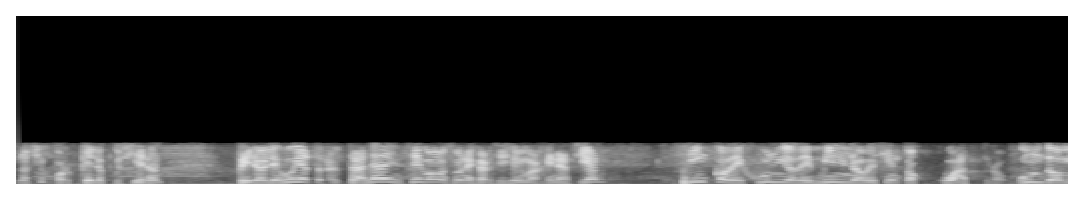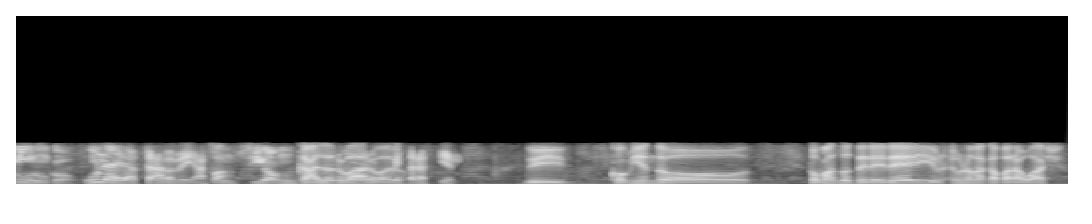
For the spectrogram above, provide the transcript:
No sé por qué los pusieron, pero les voy a tra- trasládense, vamos a hacer un ejercicio de imaginación. 5 de junio de 1904, un domingo, una de la tarde, Asunción. un calor ¿Qué bárbaro. puede estar haciendo? Y comiendo tomando tereré y en una maca paraguaya.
